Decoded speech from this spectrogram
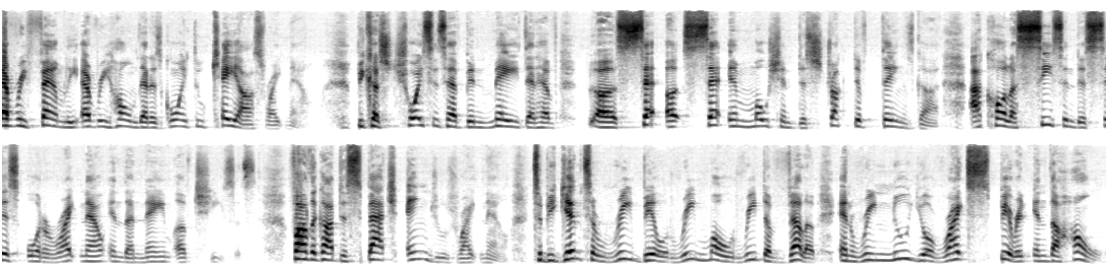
Every family, every home that is going through chaos right now because choices have been made that have uh, set, uh, set in motion destructive things, God. I call a cease and desist order right now in the name of Jesus. Father God, dispatch angels right now to begin to rebuild, remold, redevelop, and renew your right spirit in the home.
